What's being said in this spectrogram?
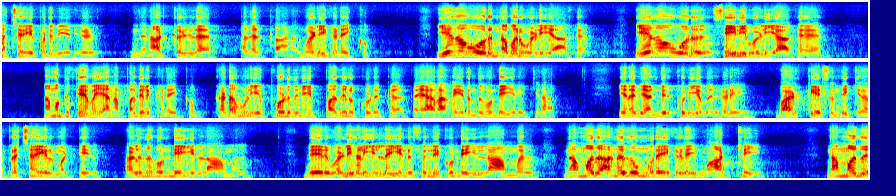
ஆச்சரியப்படுவீர்கள். இந்த நாட்கள்ல அதற்கான வழி கிடைக்கும். ஏதோ ஒரு நபர் வழியாக ஏதோ ஒரு செய்தி வழியாக நமக்கு தேவையான பதில் கிடைக்கும். கடவுள் எப்பொழுதுமே பதில் கொடுக்க தயாராக இருந்து கொண்டே இருக்கிறார். எனவே அன்பிற்குரியவர்களே வாழ்க்கையை சந்திக்கிற பிரச்சனைகள் மட்டில் அழுது கொண்டே இல்லாமல் வேறு வழிகள் இல்லை என்று சொல்லிக்கொண்டே இல்லாமல் நமது அணுகுமுறைகளை மாற்றி நமது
